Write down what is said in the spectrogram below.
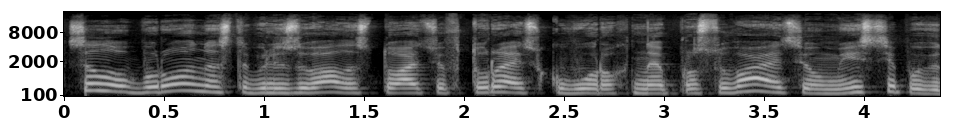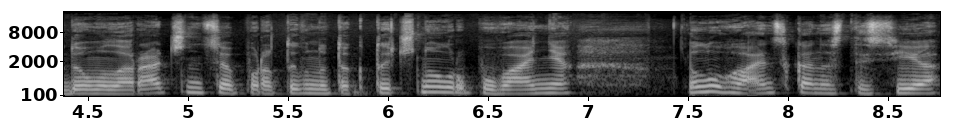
Сили оборони стабілізували ситуацію в Турецьку. Ворог не просувається у місті. Повідомила речниця оперативно-тактичного групування. Луганська Анастасія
